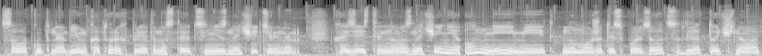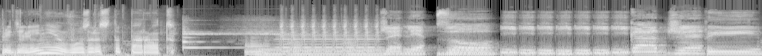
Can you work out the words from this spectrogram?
совокупный объем которых при этом остается незначительным. Хозяйственного значения он не имеет, но может использоваться для точного определения возраста пород. Железо и, и, и, и, и гаджеты.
